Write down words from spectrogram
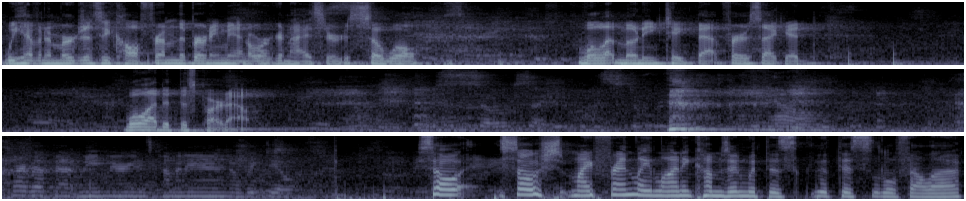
we have an emergency call from the Burning Man organizers, so we'll we'll let Monique take that for a second. We'll edit this part out. Sorry about that. Maid Marian's coming in. No big deal. So, so sh- my friend Leilani comes in with this with this little fella,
